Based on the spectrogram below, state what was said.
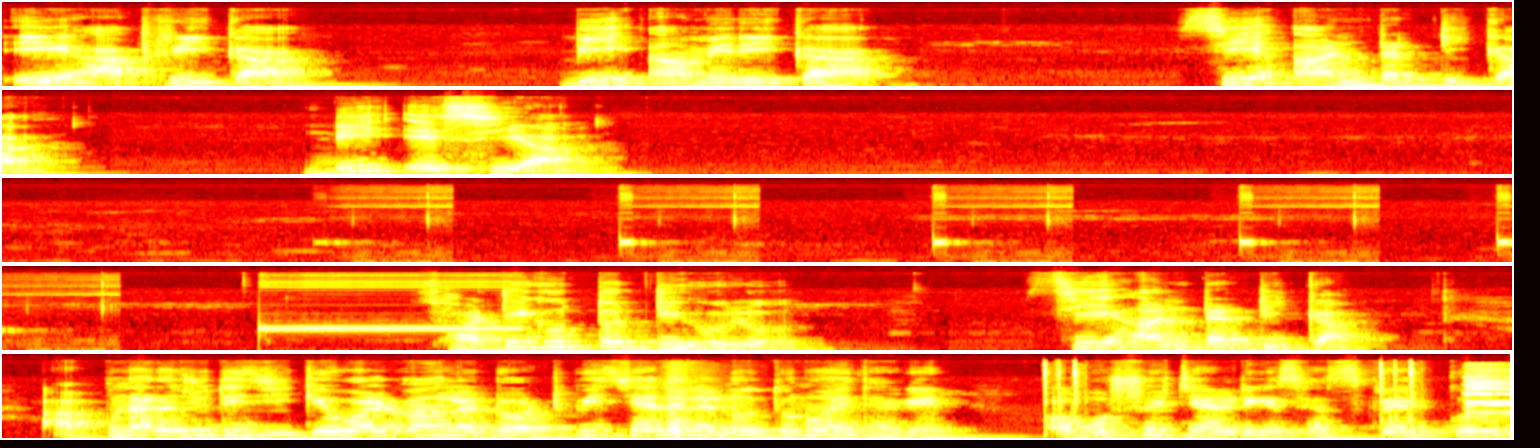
A Africa, B America, C Antarctica, D Asia. সঠিক উত্তরটি হলো, সি আন্টার্কটিকা। আপনারা যদি GK world Bangla dot P চ্যানেলে নতুন হয়ে থাকেন, অবশ্যই চ্যানেলটিকে সাবস্ক্রাইব করুন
